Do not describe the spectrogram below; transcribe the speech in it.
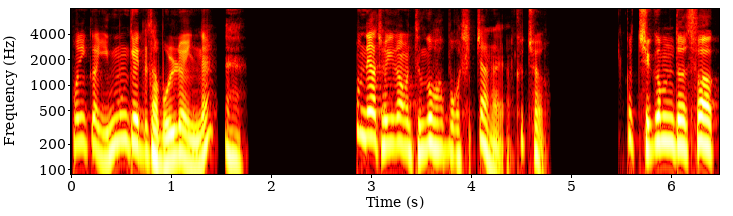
보니까 인문계들 다 몰려 있네. 네. 그럼 내가 저기 가면 등급 확보가 쉽잖아요. 그렇죠. 그 지금도 수학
